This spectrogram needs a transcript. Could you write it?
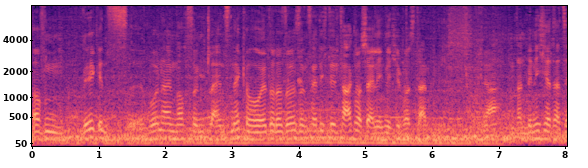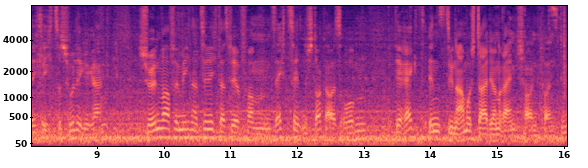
auf dem Weg ins äh, Wohnheim noch so einen kleinen Snack geholt oder so, sonst hätte ich den Tag wahrscheinlich nicht überstanden. Ja, und dann bin ich hier tatsächlich zur Schule gegangen. Schön war für mich natürlich, dass wir vom 16. Stock aus oben direkt ins Dynamo-Stadion reinschauen konnten.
